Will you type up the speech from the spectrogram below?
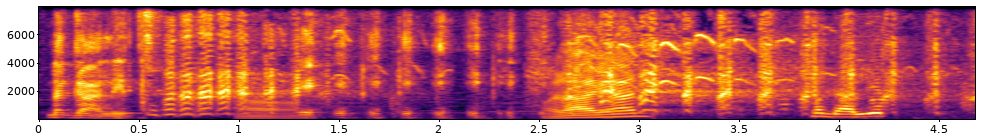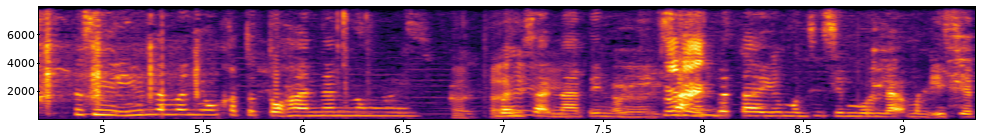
nagalit. Ah. Wala yan? magalit. Kasi yun naman yung katotohanan ng bansa natin eh. Saan ba tayo magsisimula mag-isip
